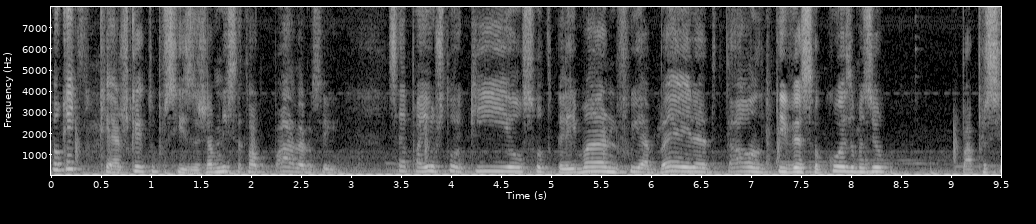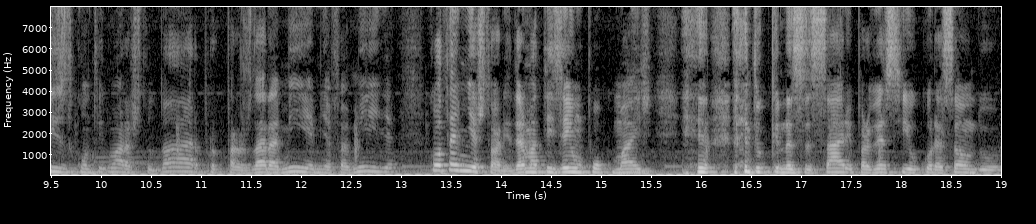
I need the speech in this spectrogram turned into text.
O que é que tu queres? O que é que tu precisas? A ministra está ocupada, não sei. Disse, pá, eu estou aqui, eu sou de Climano, fui à beira, tal, tive essa coisa, mas eu pá, preciso de continuar a estudar para ajudar a mim a minha família. Contei a minha história, dramatizei um pouco mais do que necessário para ver se o coração do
